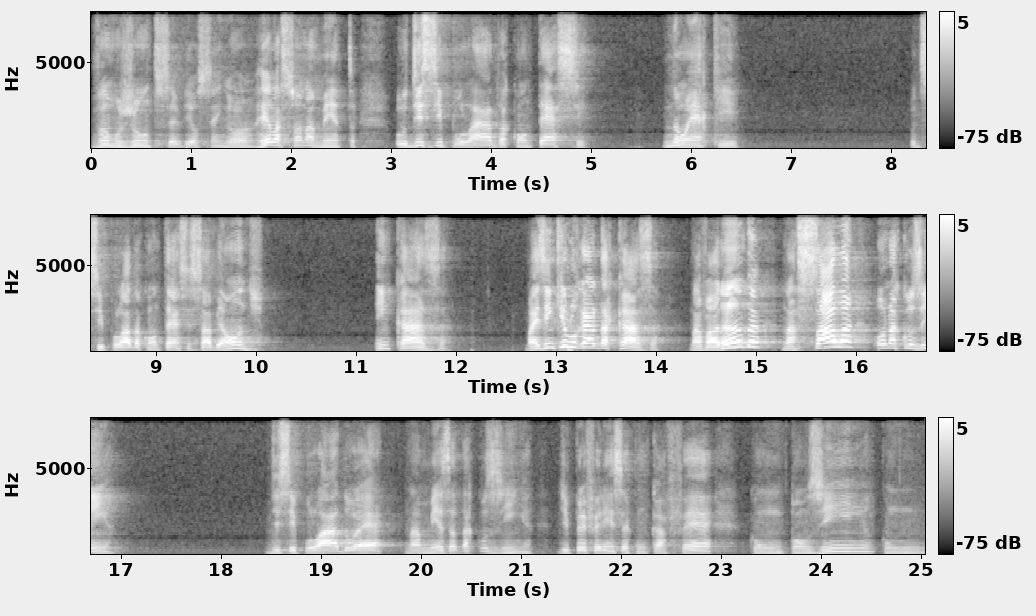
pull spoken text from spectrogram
Vamos juntos servir ao Senhor? Relacionamento. O discipulado acontece, não é aqui. O discipulado acontece, sabe aonde? Em casa. Mas em que lugar da casa? Na varanda, na sala ou na cozinha? Discipulado é na mesa da cozinha, de preferência com café, com pãozinho, com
